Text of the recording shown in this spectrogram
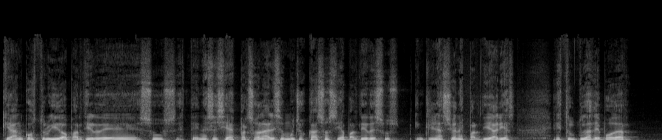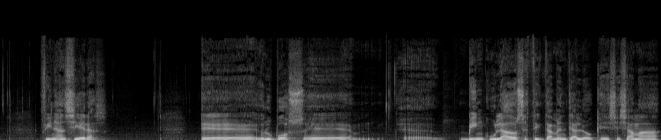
que han construido a partir de sus este, necesidades personales en muchos casos y a partir de sus inclinaciones partidarias, estructuras de poder financieras, eh, grupos vinculados estrictamente a lo que se llama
